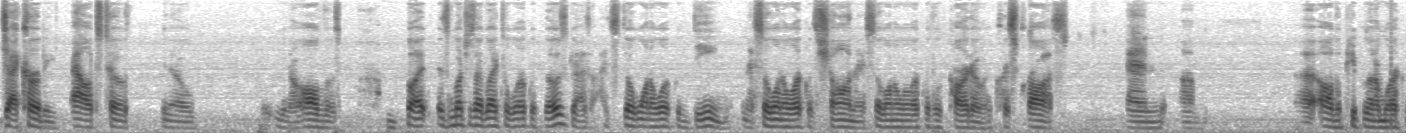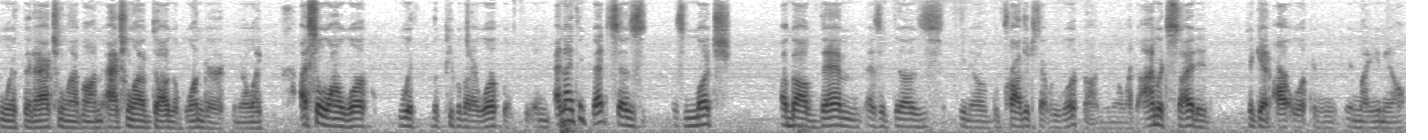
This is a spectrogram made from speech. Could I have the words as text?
Jack Kirby, Alex Toth, you know, you know, all those. But as much as I'd like to work with those guys, I still want to work with Dean, and I still want to work with Sean, and I still want to work with Ricardo and Chris Cross, and um, uh, all the people that I'm working with at Action Lab on Action Lab Dog of Wonder. You know, like I still want to work with the people that I work with, and, and I think that says as much about them as it does, you know, the projects that we work on. You know, like I'm excited to get artwork in, in my email.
